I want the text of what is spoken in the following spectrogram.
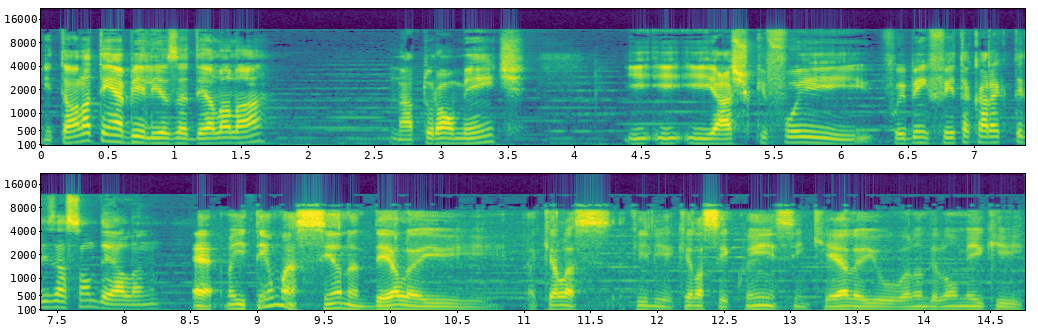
Então ela tem a beleza dela lá, naturalmente. E, e, e, acho que foi, foi bem feita a caracterização dela, né? É, e tem uma cena dela e aquela, aquele, aquela sequência em que ela e o Alain Delon meio que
